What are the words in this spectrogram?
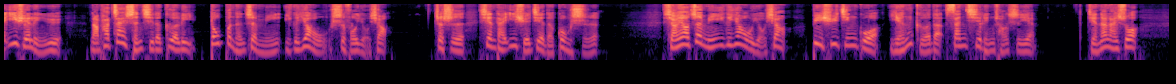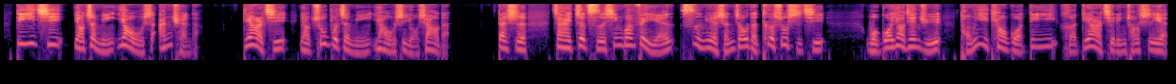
医学领域，哪怕再神奇的个例都不能证明一个药物是否有效，这是现代医学界的共识。想要证明一个药物有效，必须经过严格的三期临床试验。简单来说，第一期要证明药物是安全的，第二期要初步证明药物是有效的。但是在这次新冠肺炎肆虐神州的特殊时期，我国药监局同意跳过第一和第二期临床试验，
